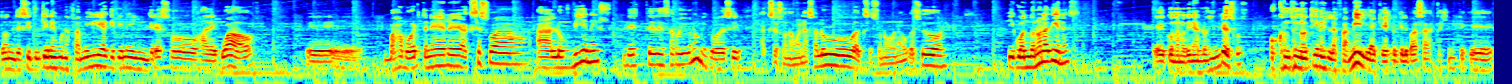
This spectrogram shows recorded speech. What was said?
donde si tú tienes una familia que tiene ingresos adecuados, vas a poder tener acceso a, los bienes de este desarrollo económico, es decir, acceso a una buena salud, acceso a una buena educación, y cuando no la tienes, cuando no tienes los ingresos, o cuando no tienes la familia, que es lo que le pasa a esta gente que,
